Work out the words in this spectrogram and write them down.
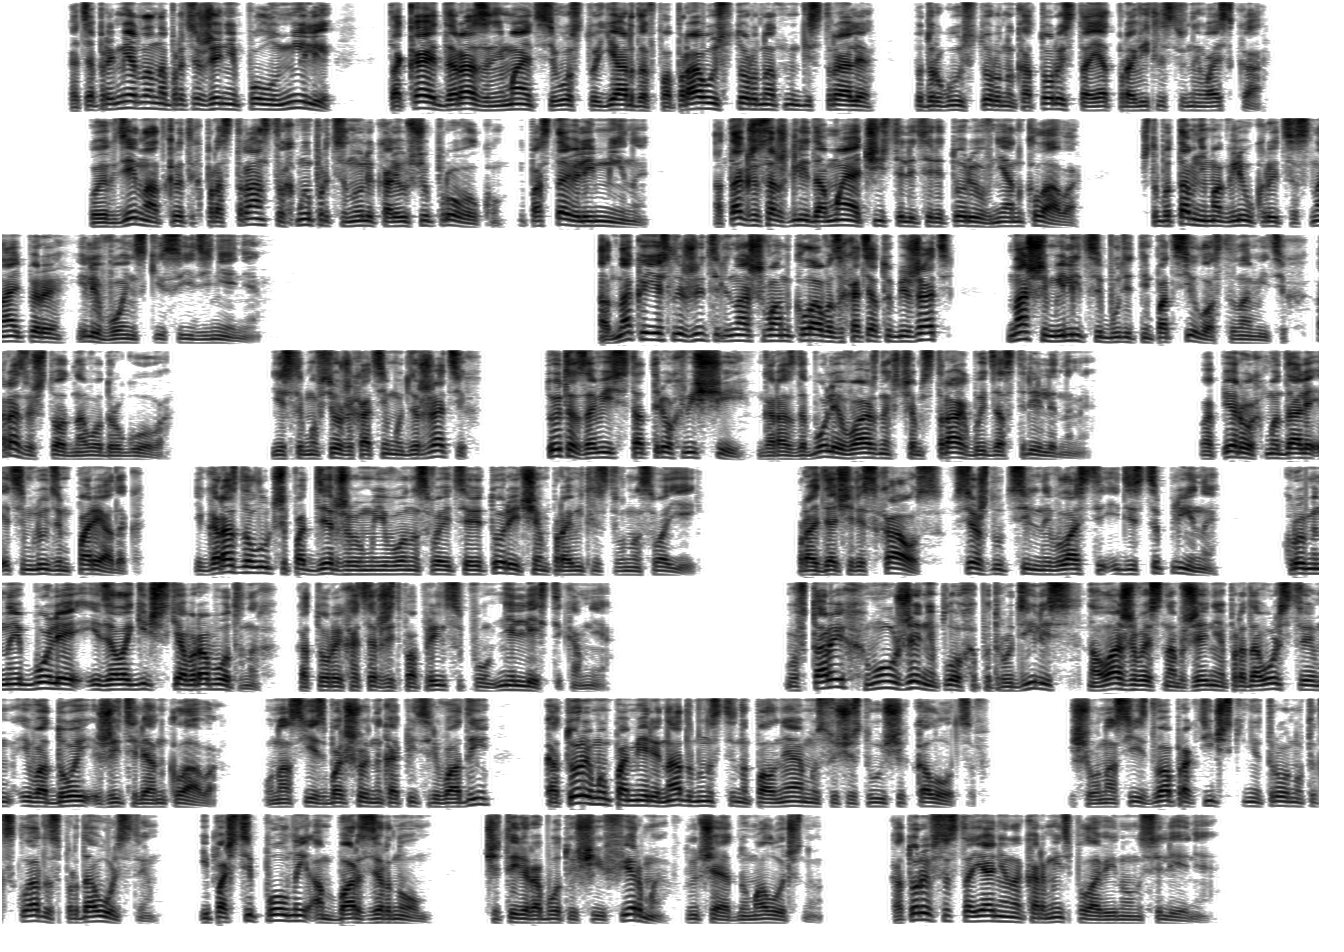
Хотя примерно на протяжении полумили такая дыра занимает всего 100 ярдов по правую сторону от магистрали, по другую сторону которой стоят правительственные войска. Кое-где на открытых пространствах мы протянули колючую проволоку и поставили мины, а также сожгли дома и очистили территорию вне анклава, чтобы там не могли укрыться снайперы или воинские соединения. Однако, если жители нашего анклава захотят убежать, нашей милиции будет не под силу остановить их, разве что одного другого. Если мы все же хотим удержать их, то это зависит от трех вещей, гораздо более важных, чем страх быть застреленными. Во-первых, мы дали этим людям порядок, и гораздо лучше поддерживаем его на своей территории, чем правительство на своей. Пройдя через хаос, все ждут сильной власти и дисциплины, кроме наиболее идеологически обработанных, которые хотят жить по принципу «не лезьте ко мне». Во-вторых, мы уже неплохо потрудились, налаживая снабжение продовольствием и водой жителей анклава. У нас есть большой накопитель воды, который мы по мере надобности наполняем из существующих колодцев. Еще у нас есть два практически нетронутых склада с продовольствием и почти полный амбар с зерном, четыре работающие фермы, включая одну молочную, которые в состоянии накормить половину населения.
